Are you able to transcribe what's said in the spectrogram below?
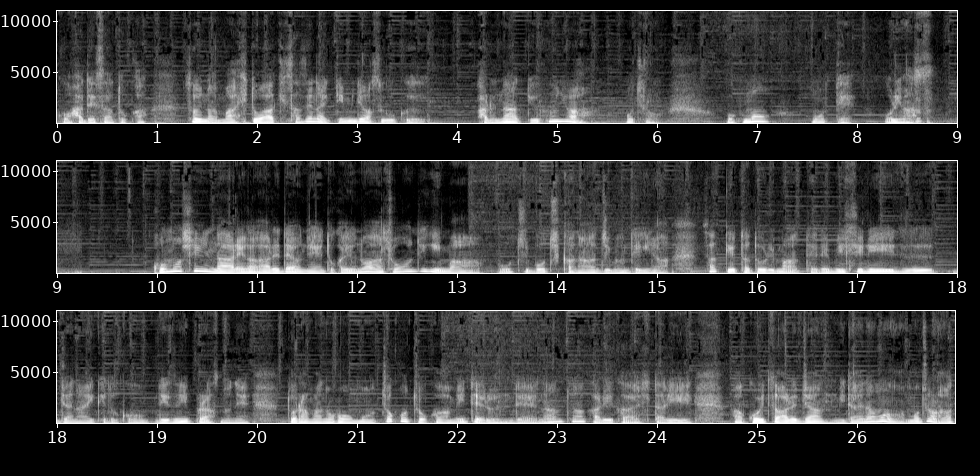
こう派手さとか、そういうのはまあ人は飽きさせないっていう意味ではすごくあるなっていうふうには、もちろん僕も思っております。このシーンのあれがあれだよねとかいうのは正直まあ、ぼちぼちかな、自分的には。さっき言った通り、まあ、テレビシリーズじゃないけど、こう、ディズニープラスのね、ドラマの方もちょこちょこは見てるんで、なんとなく理解したり、あ、こいつあれじゃん、みたいなもん、もちろんあっ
